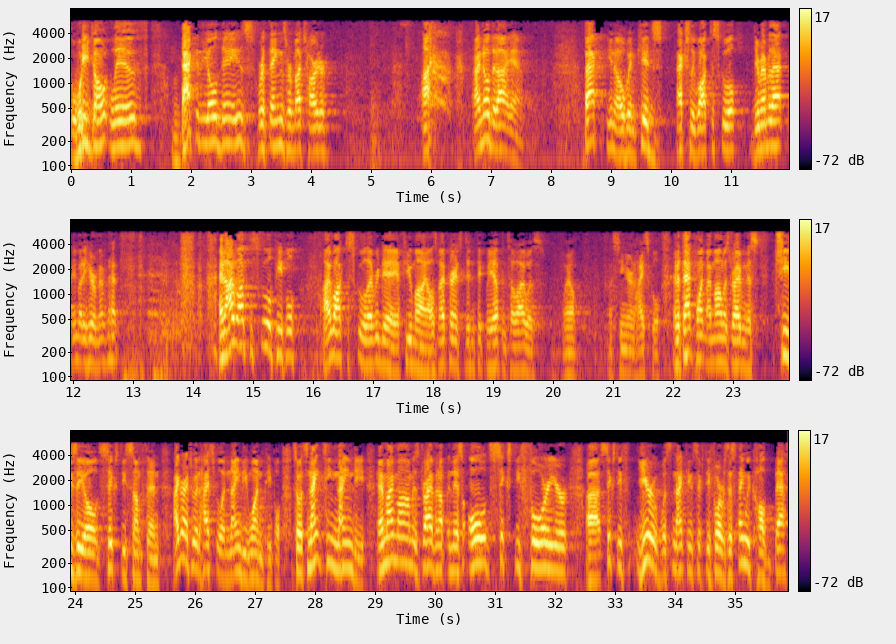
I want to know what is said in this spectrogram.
we don't live back in the old days where things were much harder? I, I know that I am. Back, you know, when kids actually walked to school. Do you remember that? Anybody here remember that? and I walked to school, people. I walked to school every day, a few miles. My parents didn't pick me up until I was, well, a senior in high school. And at that point, my mom was driving this cheesy old 60 something. I graduated high school in 91, people. So it's 1990. And my mom is driving up in this old 64 year, uh, 60 year was 1964, was this thing we called Bess,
